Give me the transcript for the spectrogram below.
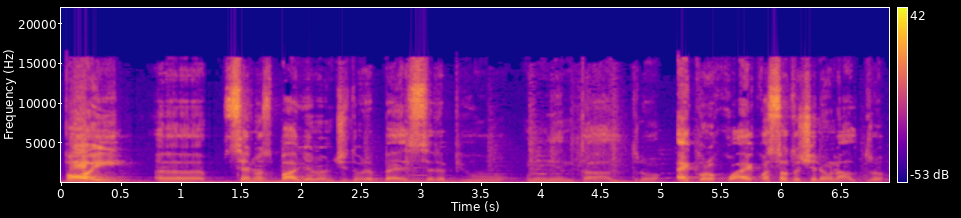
Poi, eh, se non sbaglio, non ci dovrebbe essere più nient'altro. Eccolo qua, e qua sotto ce n'è un altro,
